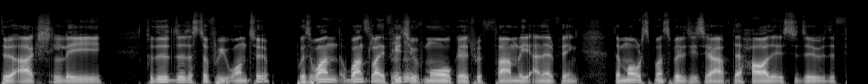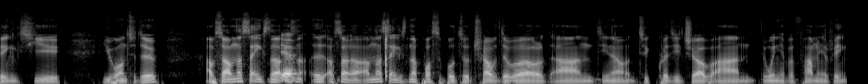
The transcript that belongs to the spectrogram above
to actually to do, do the stuff we want to. Because one once life hits mm-hmm. you with mortgage with family and everything the more responsibilities you have the harder it is to do the things you you want to do so I'm not saying it's not, yeah. it's not I'm, sorry, I'm not saying it's not possible to travel the world and you know to quit your job and when you have a family everything,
